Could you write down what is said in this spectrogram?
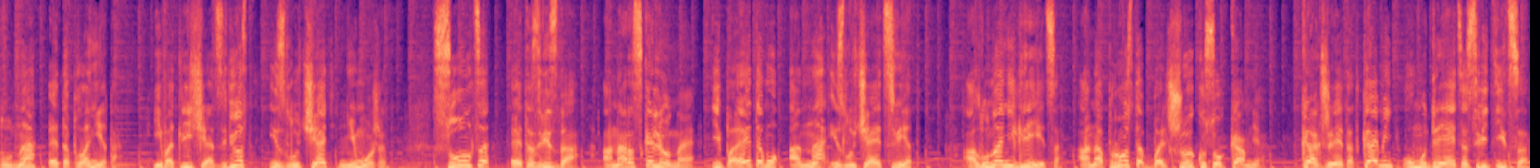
Луна — это планета, и в отличие от звезд излучать не может. Солнце — это звезда, она раскаленная, и поэтому она излучает свет. А Луна не греется, она просто большой кусок камня. Как же этот камень умудряется светиться?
